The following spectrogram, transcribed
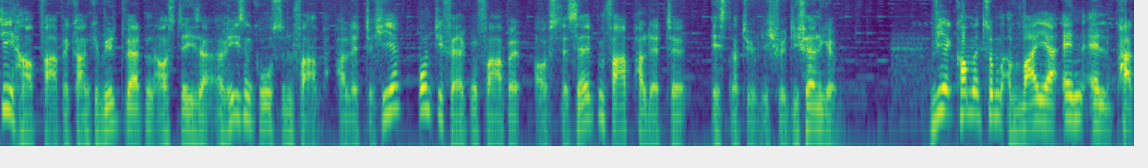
Die Hauptfarbe kann gewählt werden aus dieser riesengroßen Farbpalette hier und die Felgenfarbe aus derselben Farbpalette ist natürlich für die Felge. Wir kommen zum Vaya NL Pack.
